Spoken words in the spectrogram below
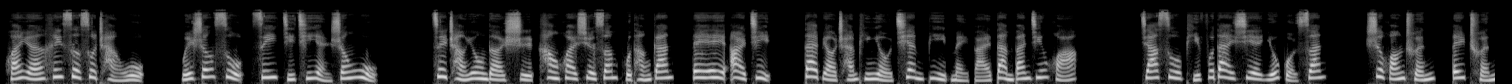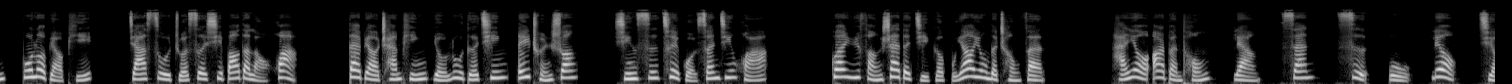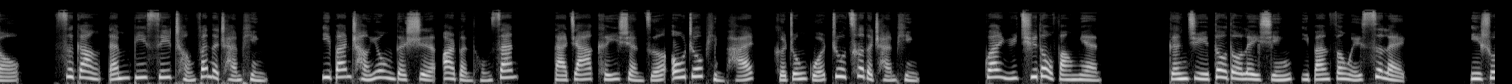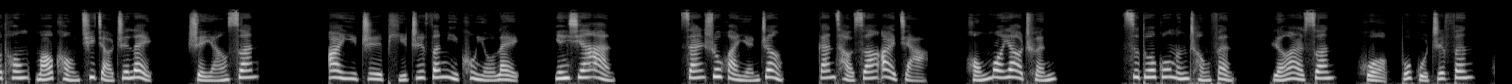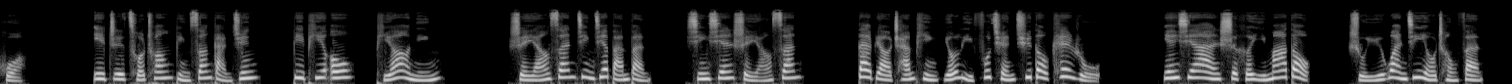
还原黑色素产物，维生素 C 及其衍生物，最常用的是抗坏血酸葡萄苷 AA 二 G，代表产品有倩碧美白淡斑精华，加速皮肤代谢有果酸、视黄醇 A 醇剥落表皮，加速着色细胞的老化，代表产品有露得清 A 醇霜、新丝翠果酸精华。关于防晒的几个不要用的成分，含有二苯酮两三四五六。九四杠 MBC 成分的产品，一般常用的是二苯酮三，大家可以选择欧洲品牌和中国注册的产品。关于祛痘方面，根据痘痘类型，一般分为四类：一疏通毛孔去角质类，水杨酸；二抑制皮脂分泌控油类，烟酰胺；三舒缓炎症，甘草酸二钾、红没药醇；四多功能成分，壬二酸。或补骨脂酚，或抑制痤疮丙酸杆菌 （BPO）、皮奥宁。水杨酸进阶版本，新鲜水杨酸代表产品有理肤泉祛痘 K 乳。烟酰胺适合姨妈痘，属于万金油成分。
